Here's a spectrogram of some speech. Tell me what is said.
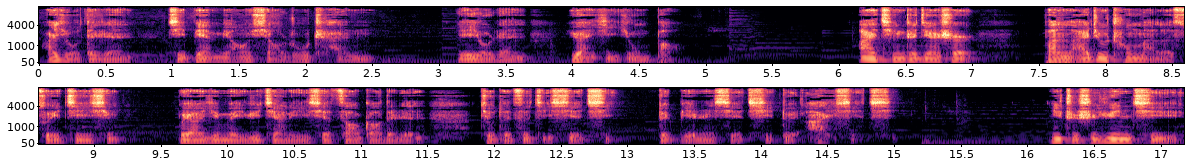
而有的人即便渺小如尘，也有人愿意拥抱。爱情这件事儿本来就充满了随机性，不要因为遇见了一些糟糕的人，就对自己泄气，对别人泄气，对爱泄气。你只是运气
